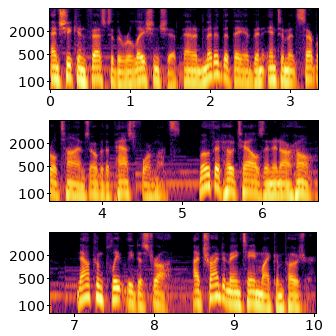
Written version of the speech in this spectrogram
and she confessed to the relationship and admitted that they had been intimate several times over the past four months, both at hotels and in our home. Now completely distraught, I tried to maintain my composure,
